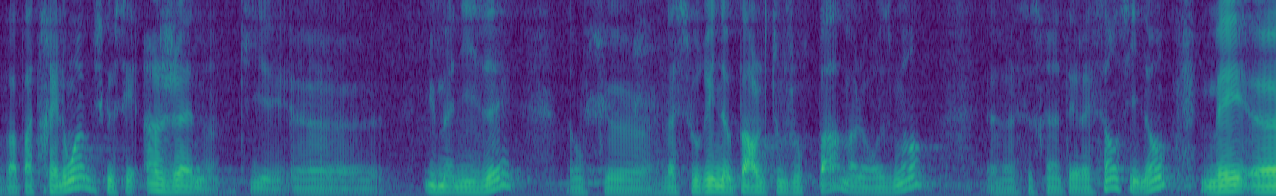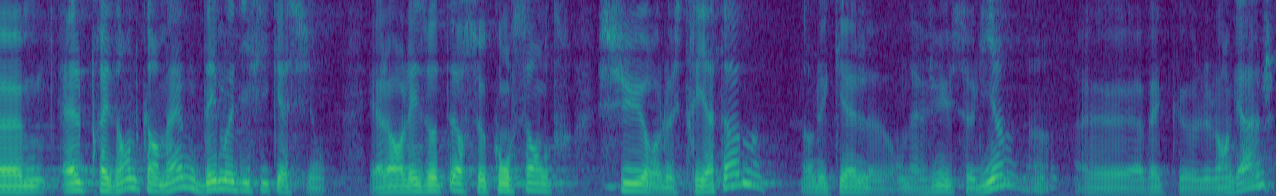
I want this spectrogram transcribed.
On ne va pas très loin puisque c'est un gène qui est euh, humanisé. Donc euh, la souris ne parle toujours pas, malheureusement. Euh, ce serait intéressant sinon. Mais elle présente quand même des modifications. Et alors les auteurs se concentrent sur le striatum, dans lequel on a vu ce lien hein, euh, avec euh, le langage.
